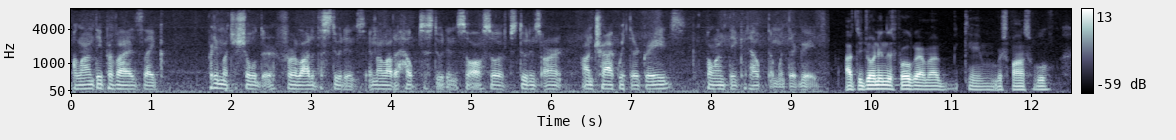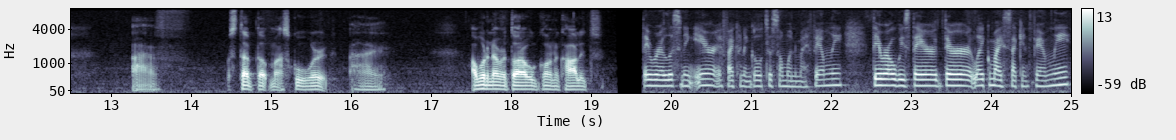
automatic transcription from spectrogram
Pa'lante provides like pretty much a shoulder for a lot of the students and a lot of help to students. So also if students aren't on track with their grades, Pa'lante could help them with their grades. After joining this program, I became responsible. I've stepped up my schoolwork. I I would have never thought I would go into college. They were a listening ear if I couldn't go to someone in my family. They were always there. They're like my second family.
